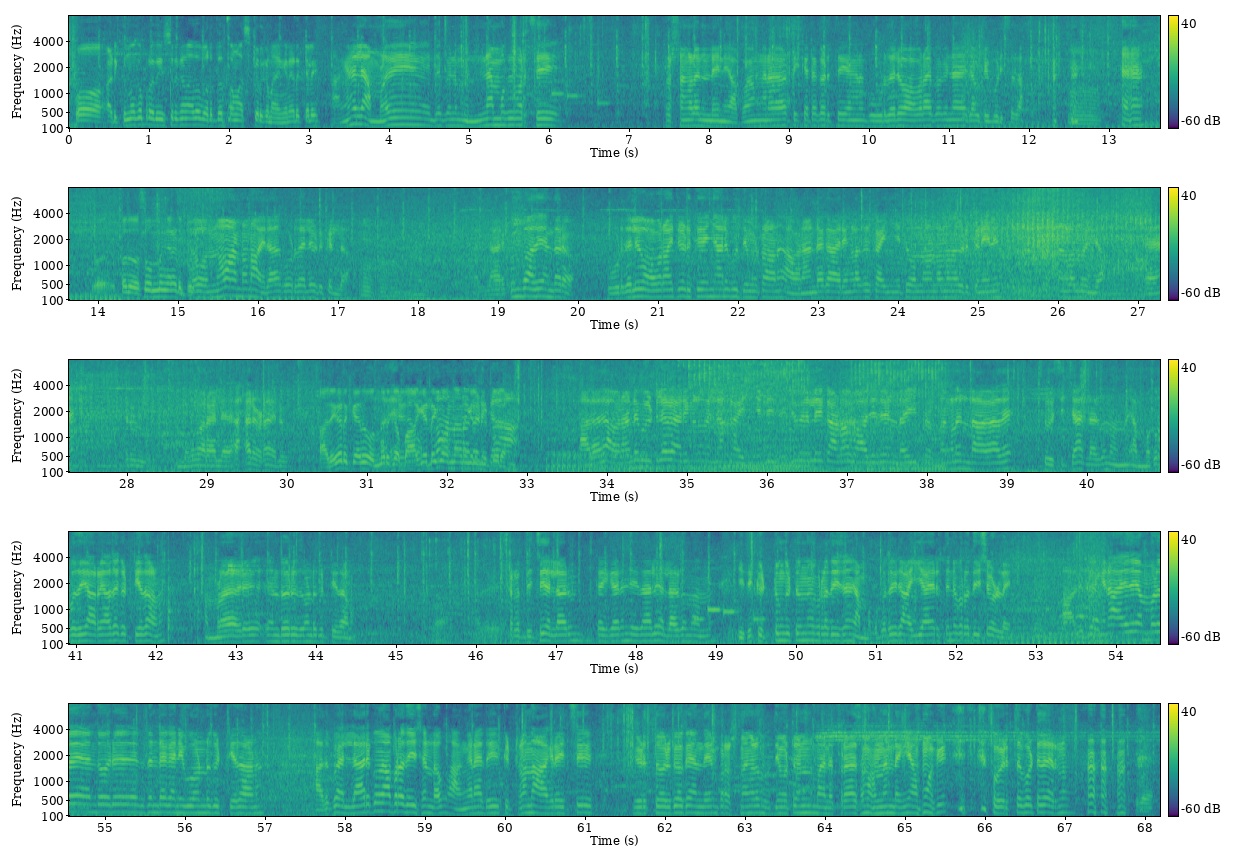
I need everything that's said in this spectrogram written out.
അപ്പോൾ അടിക്കുന്നൊക്കെ പ്രതീക്ഷിച്ചിരിക്കണം അത് വെറുതെ തമാശക്ക് എടുക്കണോ? എങ്ങനെ എടുക്കൽ? അങ്ങനെയല്ല നമ്മൾ ഇത് പിന്നെ മുന്നേ നമുക്ക് കുറച്ച് പ്രശ്നങ്ങളുണ്ടായിന് അപ്പോൾ അങ്ങനെ ടിക്കറ്റൊക്കെ എടുത്ത് അങ്ങനെ കൂടുതലും ഓവറായപ്പോൾ പിന്നെ ചവിട്ടി പിടിച്ചതാ. ഇപ്പൊ ദിവസം ഒന്നും ഇങ്ങനെ എടുക്കും. ഒന്നും രണ്ടെണ്ണോ അതിലാ കൂടുതലും എടുക്കില്ല. എല്ലാവർക്കും അത് എന്താ പറയുക കൂടുതൽ ഓവറായിട്ട് എടുത്തു കഴിഞ്ഞാൽ ബുദ്ധിമുട്ടാണ്. അവനാന്റെ കാര്യങ്ങളൊക്കെ കഴിഞ്ഞിട്ട് വന്നുകൊണ്ടാണ് എടുക്കണേന് പ്രശ്നങ്ങളൊന്നുമില്ല. ഏ? ഇത്രേ ഉള്ളൂ. നമുക്ക് പറയാല്ലേ? ആരോടായാലും. അധികം എടുക്കരുത്. ഒന്നെടുക്കാം ഭാഗ്യമായിട്ടേക്ക് ഒന്നാണെങ്കിലും കിട്ടൂല. ആ. അതായത് അവനാന്റെ വീട്ടിലെ കാര്യങ്ങളും എല്ലാം കഴിഞ്ഞിട്ട് ഇതിന്റെ പേരിൽ കടോ ബാധ്യത ഉണ്ടായി പ്രശ്നങ്ങൾ ഉണ്ടാകാതെ സൂക്ഷിച്ചാൽ എല്ലാവർക്കും നന്ന് നമുക്കിപ്പോൾ ഇത് അറിയാതെ കിട്ടിയതാണ്. നമ്മളെ ഒരു എന്തോ ഒരു ഇതുകൊണ്ട് കിട്ടിയതാണ്. ശ്രദ്ധിച്ച് എല്ലാവരും കൈകാര്യം ചെയ്താൽ എല്ലാവർക്കും നന്ന്. ഇത് കിട്ടും കിട്ടും എന്ന് പ്രതീക്ഷ. നമുക്കിപ്പോൾ ഇത് ഒരു അയ്യായിരത്തിന്റെ പ്രതീക്ഷ ഉള്ളേ അതിപ്പോൾ എങ്ങനെ ആയത് നമ്മൾ എന്തോ ഒരു ഇതിന്റെ കനിവ് കൊണ്ട് കിട്ടിയതാണ്. അതിപ്പോൾ എല്ലാവർക്കും ആ പ്രതീക്ഷ ഉണ്ടാവും. അങ്ങനെ അത് കിട്ടണമെന്ന് ആഗ്രഹിച്ച് എടുത്തവർക്കൊക്കെ എന്തെങ്കിലും പ്രശ്നങ്ങളും ബുദ്ധിമുട്ടും മനപ്രയാസം വന്നിട്ടുണ്ടെങ്കിൽ നമുക്ക് പൊരുത്തപ്പെട്ട് തരണം.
